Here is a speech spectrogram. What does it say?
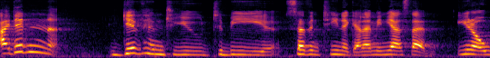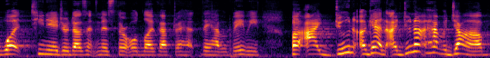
I didn't give him to you to be 17 again. I mean, yes, that you know what teenager doesn't miss their old life after ha- they have a baby. But I do again, I do not have a job.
